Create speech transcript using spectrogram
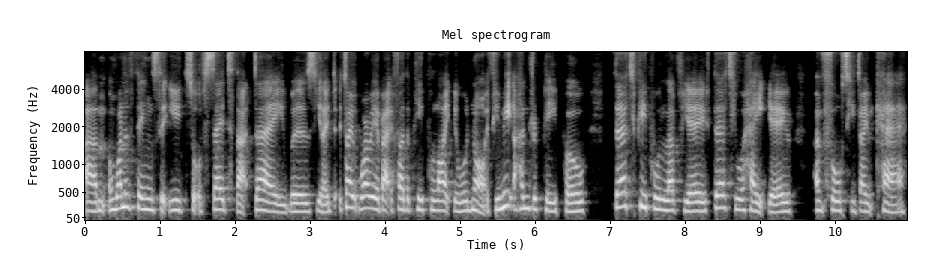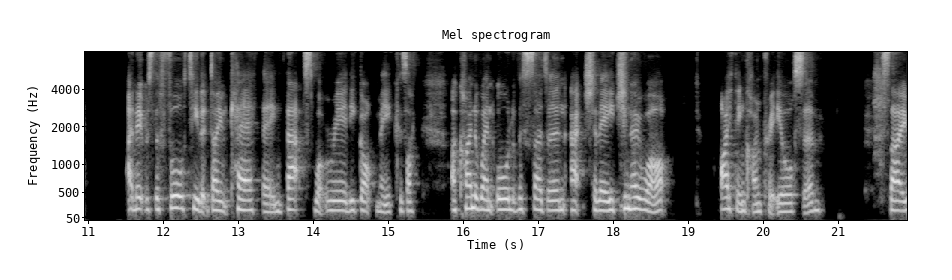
Um, and one of the things that you sort of said that day was, you know, don't worry about if other people like you or not. If you meet 100 people, 30 people love you, 30 will hate you, and 40 don't care. And it was the 40 that don't care thing. That's what really got me because I, I kind of went all of a sudden, actually, do you know what? I think I'm pretty awesome. So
